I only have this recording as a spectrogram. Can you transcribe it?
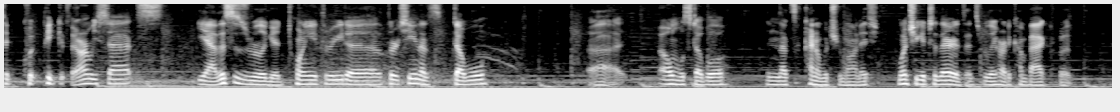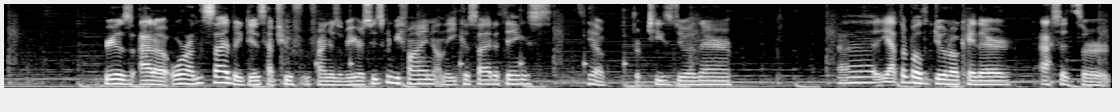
Take a quick peek at the army stats. Yeah, this is really good. 23 to 13, that's double. Uh, almost double. And that's kind of what you want. If Once you get to there, it's, it's really hard to come back, but Creo's out of ore on this side, but he does have two refiners over here, so he's gonna be fine on the eco side of things. See how Trip T's doing there. Uh, yeah, they're both doing okay there. Assets are,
